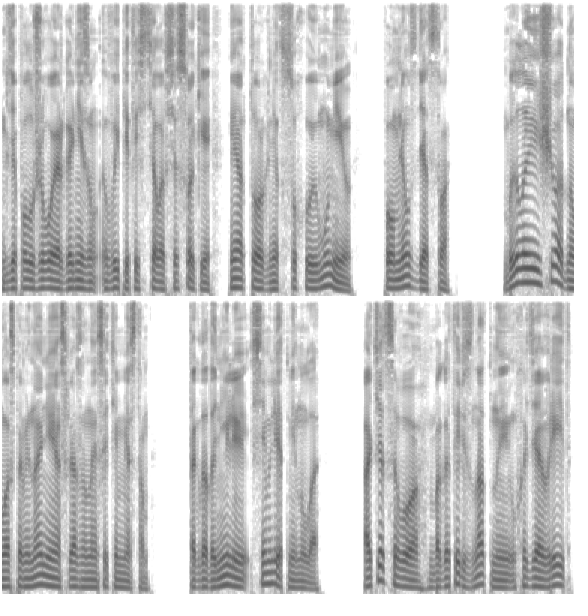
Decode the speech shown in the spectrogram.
где полуживой организм выпьет из тела все соки и отторгнет сухую мумию, помнил с детства. Было еще одно воспоминание, связанное с этим местом. Тогда Даниле семь лет минуло. Отец его, богатырь знатный, уходя в рейд,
